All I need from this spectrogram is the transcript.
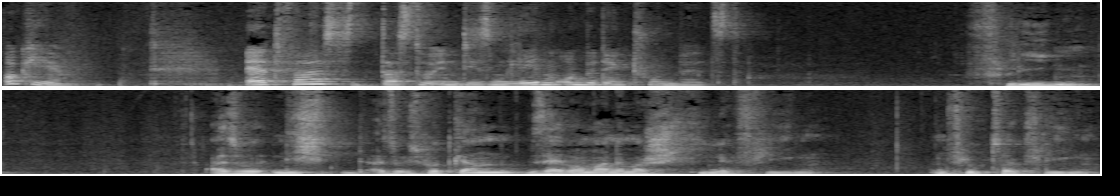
Okay. Etwas, das du in diesem Leben unbedingt tun willst. Fliegen. Also nicht, also ich würde gerne selber mal eine Maschine fliegen. Ein Flugzeug fliegen.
